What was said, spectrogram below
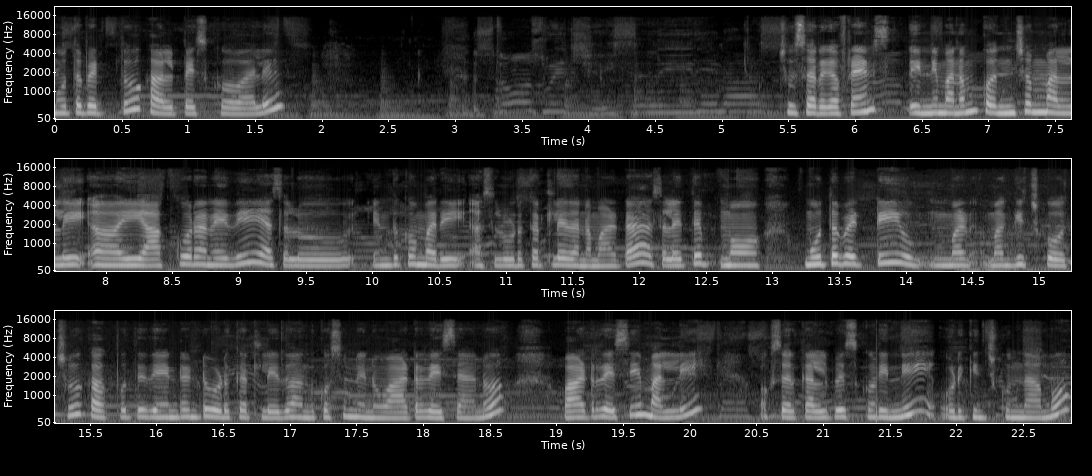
మూత పెడుతూ కలిపేసుకోవాలి. చూసారుగా ఫ్రెండ్స్ దీన్ని మనం కొంచెం మళ్ళీ ఈ ఆకుకూర అనేది అసలు ఎందుకో మరి అసలు ఉడకట్లేదు అనమాట అసలైతే మూత పెట్టి మ- మగ్గించుకోవచ్చు. కాకపోతే ఇది ఏంటంటే ఉడకట్లేదు. అందుకోసం నేను వాటర్ వేసాను. వాటర్ వేసి మళ్ళీ ఒకసారి కలిపేసుకొని దీన్ని ఉడికించుకుందాము.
